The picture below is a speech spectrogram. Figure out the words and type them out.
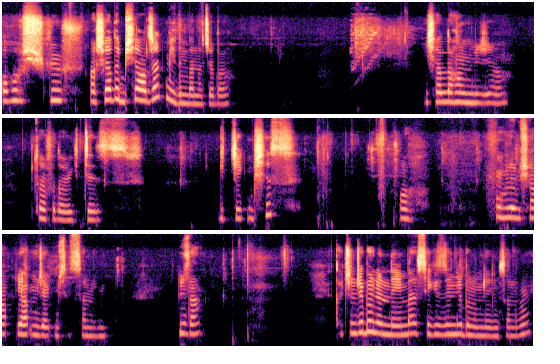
Oh şükür. Aşağıda bir şey alacak mıydım ben acaba? İnşallah almayacağım. Tarafa doğru gideceğiz. Gidecekmişiz. Oh. Orada bir şey yapmayacakmışız sanırım. Güzel. Kaçıncı bölümdeyim ben? 8. bölümdeyim sanırım.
